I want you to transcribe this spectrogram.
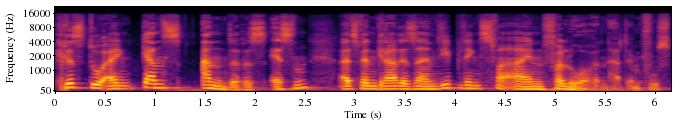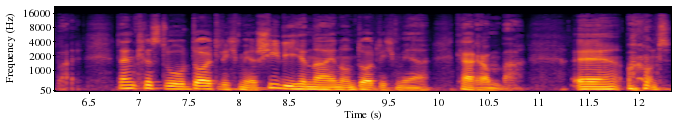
kriegst du ein ganz anderes Essen, als wenn gerade sein Lieblingsverein verloren hat im Fußball. Dann kriegst du deutlich mehr Chili hinein und deutlich mehr Caramba. Äh, und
